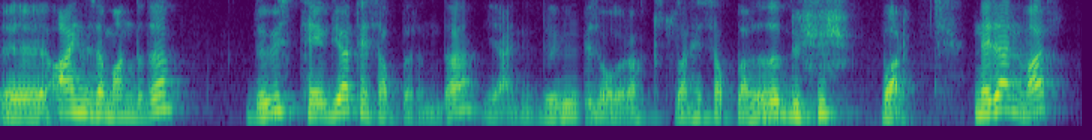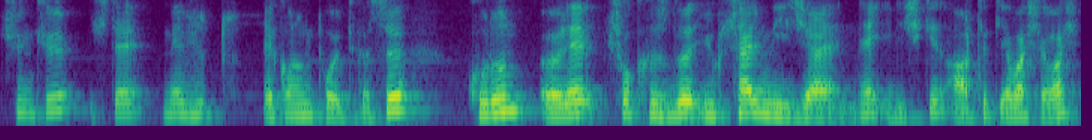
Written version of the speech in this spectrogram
E, aynı zamanda da döviz tevdiat hesaplarında yani döviz olarak tutulan hesaplarda da düşüş var. Neden var? Çünkü işte mevcut ekonomi politikası kurun öyle çok hızlı yükselmeyeceğine ilişkin artık yavaş yavaş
